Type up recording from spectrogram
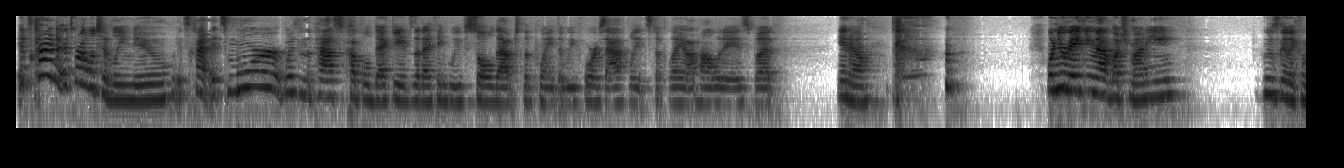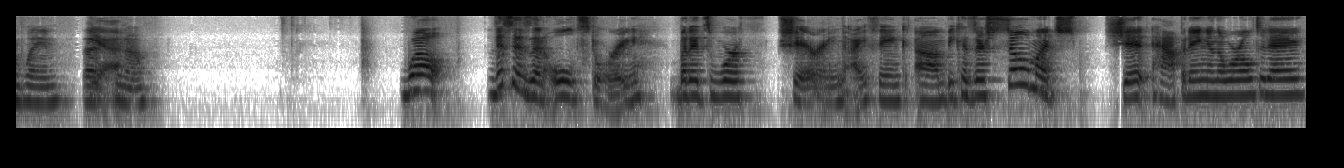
It's kind of it's relatively new. It's kind of, it's more within the past couple decades that I think we've sold out to the point that we force athletes to play on holidays. But you know, when you're making that much money, who's gonna complain? That Yeah. you know. Well, this is an old story, but it's worth sharing, I think, um, because there's so much shit happening in the world today,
